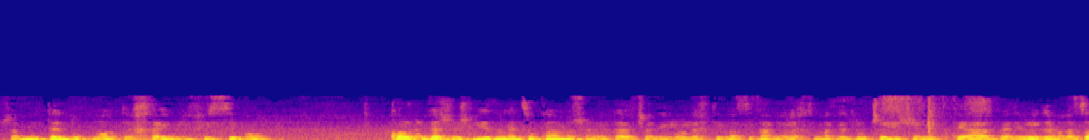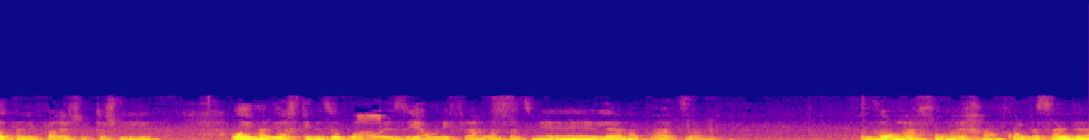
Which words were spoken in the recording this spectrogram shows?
עכשיו ניתן דוגמאות איך חיים לפי סיבות. כל רגע שיש לי איזו מצוקה, מה שאני יודעת שאני לא הולכת עם הסיבה, אני הולכת עם הגדלות שלי שנתקעה ואני לא יודע מה לעשות, אני מפרשת את השלילי. או אם אני הולכת עם איזה וואו, איזה יום נפלא, אני אומרת לעצמי, אה, לאן את רצה? תחזור לאחוריך, הכל בסדר.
